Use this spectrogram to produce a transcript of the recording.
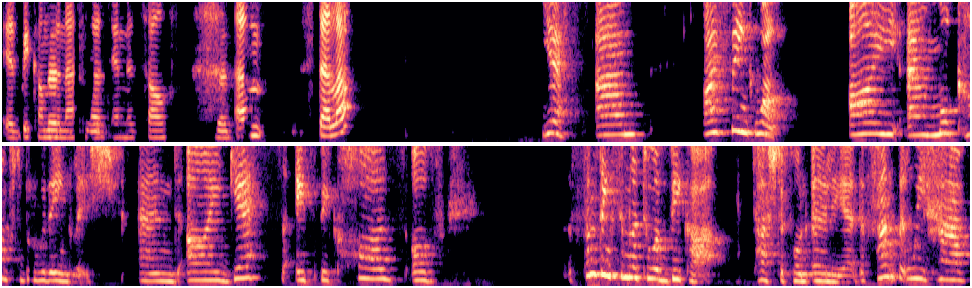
It becomes That's an effort true. in itself. Um, Stela? Yes. Um, I think, well, I am more comfortable with English, and I guess it's because of something similar to what Vica touched upon earlier the fact that we have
